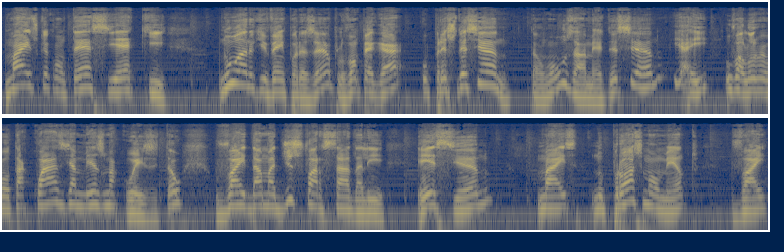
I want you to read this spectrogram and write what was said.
Mas o que acontece é que no ano que vem, por exemplo, vão pegar o preço desse ano. Então vão usar a média desse ano e aí o valor vai voltar quase a mesma coisa. Então vai dar uma disfarçada ali esse ano, mas no próximo aumento vai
